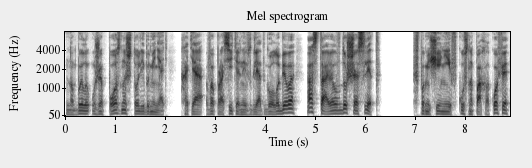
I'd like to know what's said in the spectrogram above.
Но было уже поздно что-либо менять, хотя вопросительный взгляд Голубева оставил в душе след. В помещении вкусно пахло кофе,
